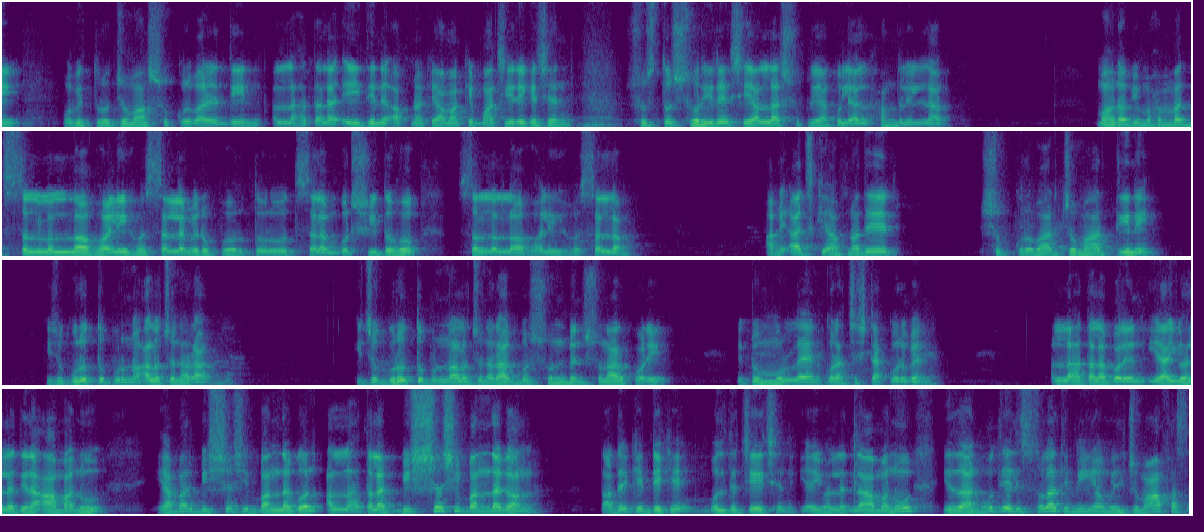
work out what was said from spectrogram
পবিত্র জমা শুক্রবারের দিন আল্লাহ তালা এই দিনে আপনাকে আমাকে বাঁচিয়ে রেখেছেন। সুস্থ শরীরে সে আল্লাহ শুক্রিয়া করি, আলহামদুলিল্লাহ। মহানবী মোহাম্মদ সাল্লাহ আলী সাল্লামের উপর দরুদ, সালাম বর্ষিত হোক সাল্লাহ আলী সাল্লাম আমি আজকে আপনাদের শুক্রবার জমার দিনে কিছু গুরুত্বপূর্ণ আলোচনা রাখব। কিছু গুরুত্বপূর্ণ আলোচনা রাখব, শুনবেন, শোনার পরে একটু মূল্যায়ন করার চেষ্টা করবেন। আল্লাহ তালা বলেন ইয়াদিনা আ মানু হে আমার বিশ্বাসী বান্দাগণ, আল্লাহ তালা বিশ্বাসী বান্দাগণ, তাদেরকে ডেকে বলতে চেয়েছেন ইয়াইহাল্লাদিনা আ মানু ইদা নুদি আলি সলাতি ফাস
